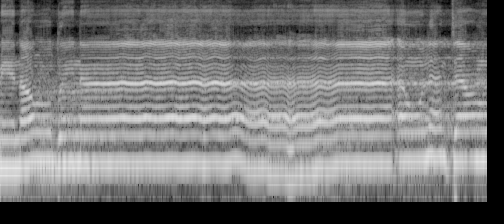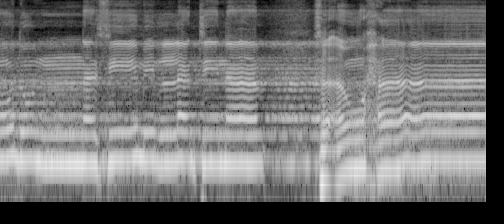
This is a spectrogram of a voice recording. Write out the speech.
من أرضنا أو لتعودن في ملتنا. فأوحى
